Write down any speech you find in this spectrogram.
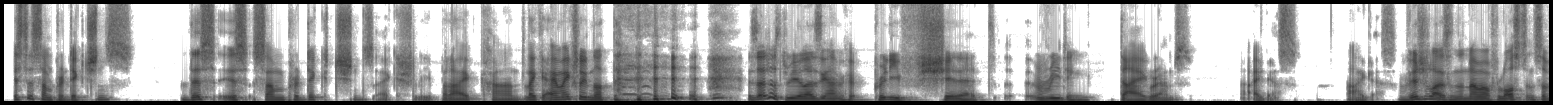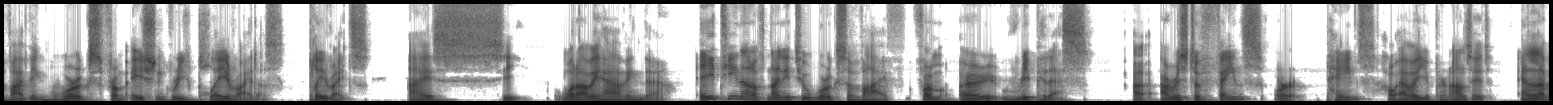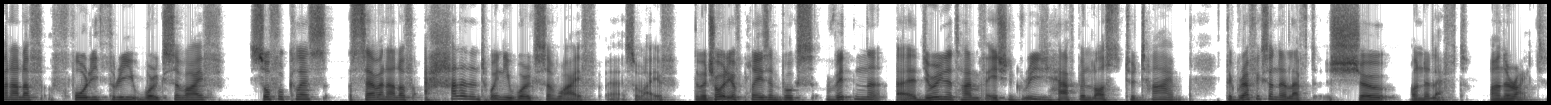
Is there some predictions this is some predictions actually, but I can't. Like, I'm actually not. is I just realizing I'm pretty shit at reading diagrams? I guess. I guess. Visualizing the number of lost and surviving works from ancient Greek playwrights. Playwrights. I see. What are we having there? 18 out of 92 works survive from Euripides, Aristophanes, or Pains, however you pronounce it, 11 out of 43 works survive. Sophocles, 7 out of 120 works survive. Uh, survive. The majority of plays and books written uh, during the time of ancient Greece have been lost to time. The graphics on the left show on the left, on the right,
